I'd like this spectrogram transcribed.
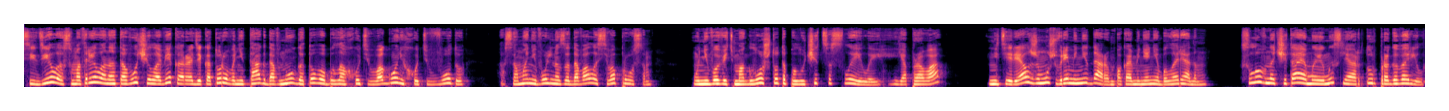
Сидела, смотрела на того человека, ради которого не так давно готова была хоть в огонь, хоть в воду, а сама невольно задавалась вопросом. У него ведь могло что-то получиться с Лейлой, я права? Не терял же муж времени даром, пока меня не было рядом. Словно читая мои мысли, Артур проговорил.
